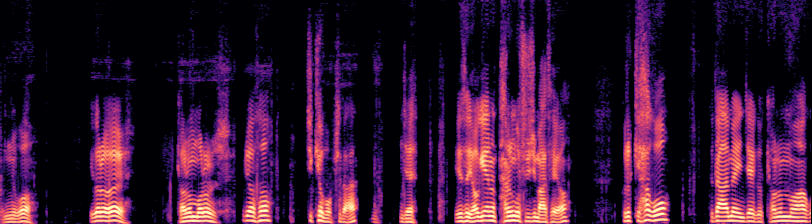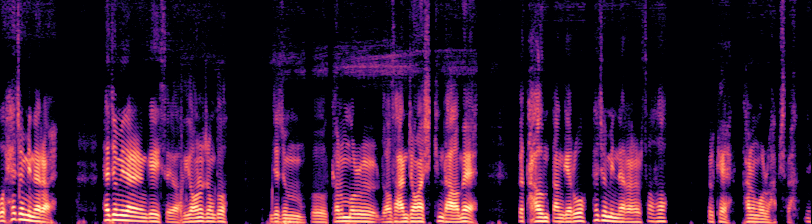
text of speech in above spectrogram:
염류고 이거를 견온모를 뿌려서 지켜봅시다. 이제 그래서 여기에는 다른 거 주지 마세요. 그렇게 하고 그 다음에 이제 그 견운모하고 해조 미네랄, 해조 미네랄이라는 게 있어요. 이게 어느 정도 이제 좀 그 견운모를 넣어서 안정화 시킨 다음에 그 다음 단계로 해조 미네랄을 써서 그렇게 가는 걸로 합시다. 예.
